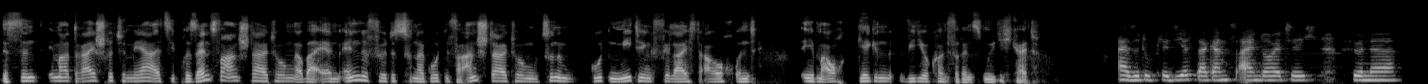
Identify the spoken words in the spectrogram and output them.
das sind immer drei Schritte mehr als die Präsenzveranstaltungen, aber am Ende führt es zu einer guten Veranstaltung, zu einem guten Meeting vielleicht auch und eben auch gegen Videokonferenzmüdigkeit. Also du plädierst da ganz eindeutig für eine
